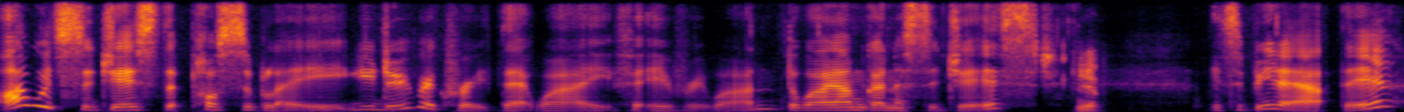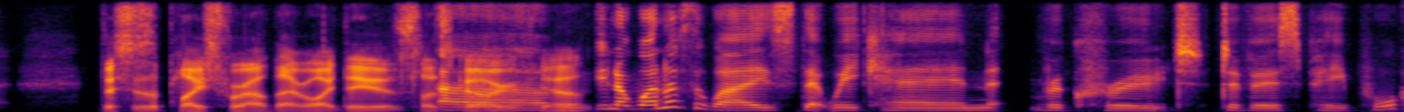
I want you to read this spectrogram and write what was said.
I would suggest that possibly you do recruit that way for everyone, the way I'm going to suggest. Yep. It's a bit out there. This is a place for out there ideas. Let's go. Um, Yeah. You know, one of the ways that we can recruit diverse people,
